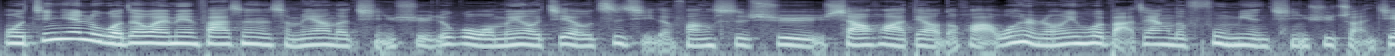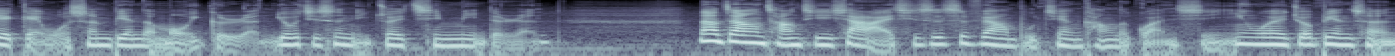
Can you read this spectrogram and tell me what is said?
我今天如果在外面发生了什么样的情绪，如果我没有借由自己的方式去消化掉的话，我很容易会把这样的负面情绪转借给我身边的某一个人，尤其是你最亲密的人。那这样长期下来，其实是非常不健康的关系，因为就变成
